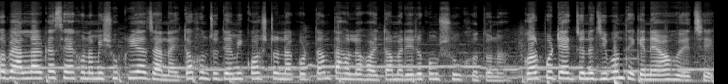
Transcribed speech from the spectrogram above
তবে আল্লাহর কাছে এখন আমি শুক্রিয়া জানাই। তখন যদি আমি কষ্ট না করতাম, তাহলে হয়তো আমার এরকম সুখ হতো না। গল্পটি একজনের জীবন থেকে নেওয়া হয়েছে।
